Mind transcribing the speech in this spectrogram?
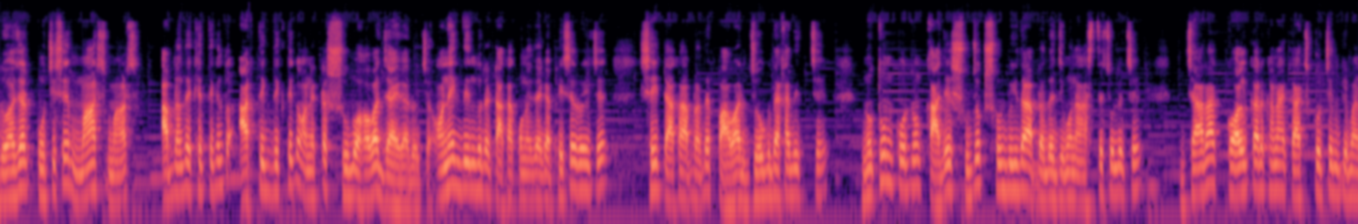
দু হাজার পঁচিশে মার্চ মার্চ, আপনাদের ক্ষেত্রে কিন্তু আর্থিক দিক থেকে অনেকটা শুভ হওয়ার জায়গা রয়েছে। অনেক দিন ধরে টাকা কোনো জায়গায় ফেসে রয়েছে সেই টাকা আপনাদের পাওয়ার যোগ দেখা দিচ্ছে। নতুন কোনো কাজের সুযোগ সুবিধা আপনাদের জীবনে আসতে চলেছে। যারা কলকারখানায় কাজ করছেন কিংবা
